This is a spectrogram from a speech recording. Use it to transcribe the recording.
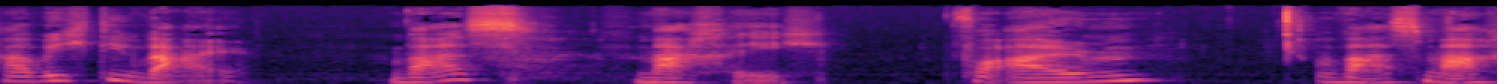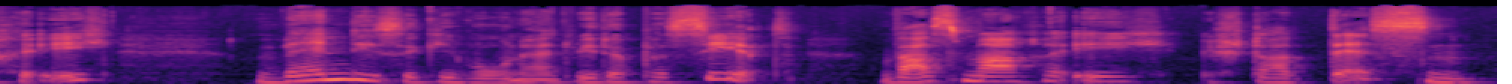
habe ich die Wahl. Was mache ich? Vor allem, was mache ich, wenn diese Gewohnheit wieder passiert? Was mache ich stattdessen?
